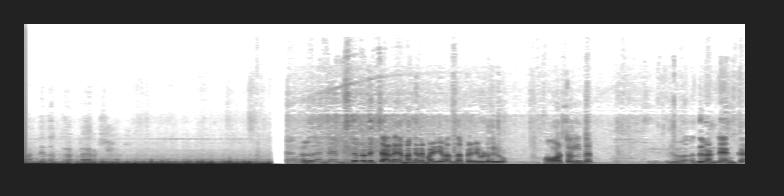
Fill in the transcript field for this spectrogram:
വണ്ടി നിർത്തുക ഡയറക്ഷൻ ഞങ്ങൾ എം ചടയമംഗലം വഴി വന്നപ്പോഴും ഇവിടെ ഒരു ഹോട്ടലിന്റെ ഒരു ഇത് കണ്ടേ ഞങ്ങക്ക്.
